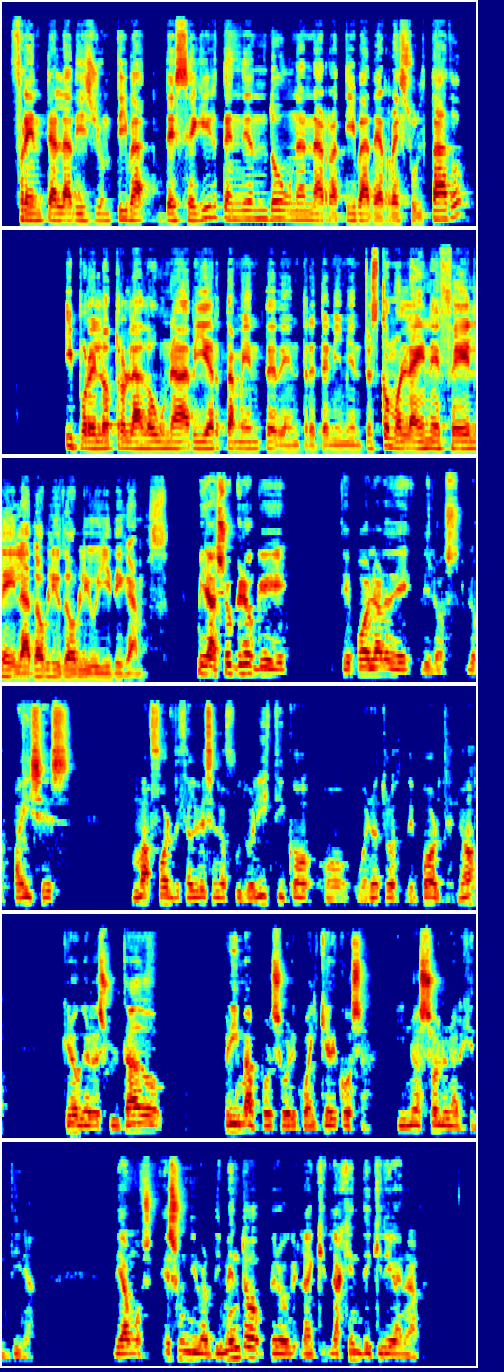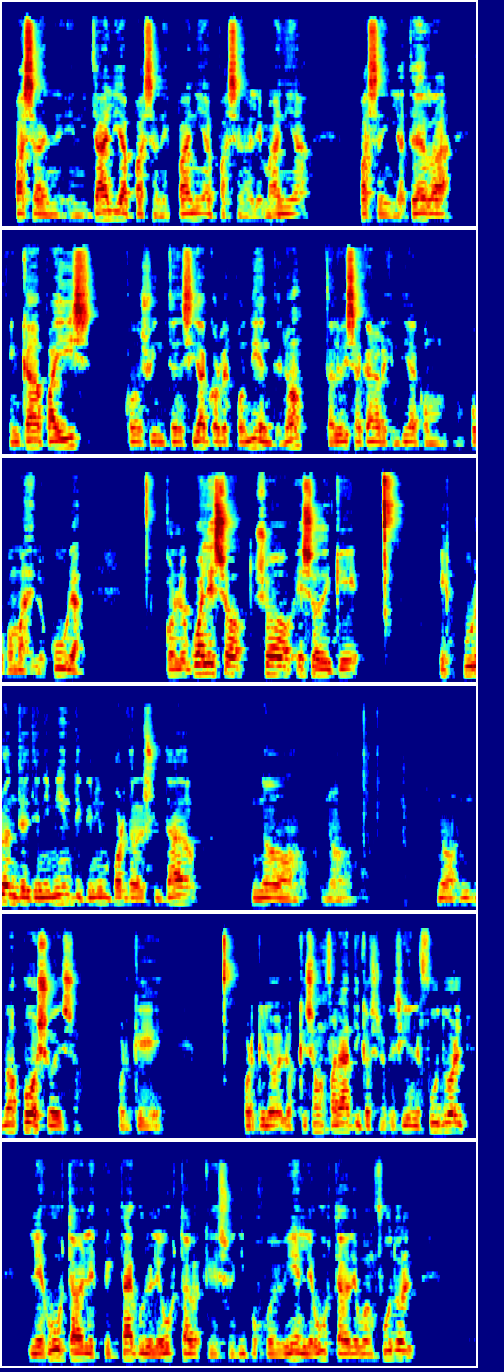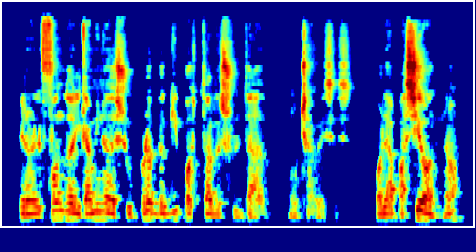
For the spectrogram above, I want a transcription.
frente a la disyuntiva de seguir teniendo una narrativa de resultado y por el otro lado una abiertamente de entretenimiento. Es como la NFL y la WWE, digamos. Mira, yo creo que te puedo hablar de, los, países más fuertes tal vez en lo futbolístico o, en otros deportes, ¿no? Creo que el resultado prima por sobre cualquier cosa y no solo en Argentina. Digamos, es un divertimento, pero la, gente quiere ganar. Pasa en, en Italia, pasa en España, pasa en Alemania, pasa en Inglaterra. En cada país con su intensidad correspondiente, ¿no? Tal vez acá en Argentina con un poco más de locura. Con lo cual eso, yo, eso de que es puro entretenimiento y que no importa el resultado, no, no, no, no apoyo eso, porque, porque los que son fanáticos y los que siguen el fútbol, les gusta ver el espectáculo, les gusta que su equipo juegue bien, les gusta ver el buen fútbol, pero en el fondo del camino de su propio equipo está el resultado, muchas veces, o la pasión, ¿no?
